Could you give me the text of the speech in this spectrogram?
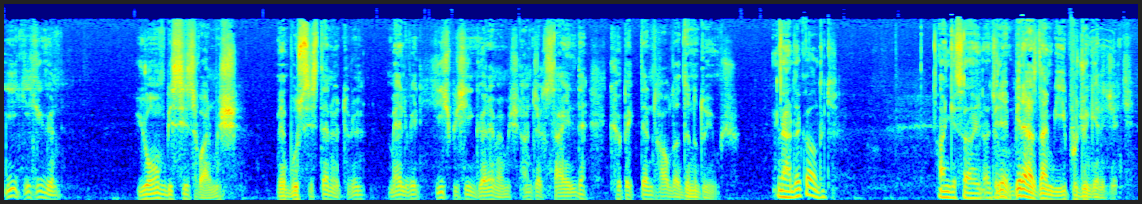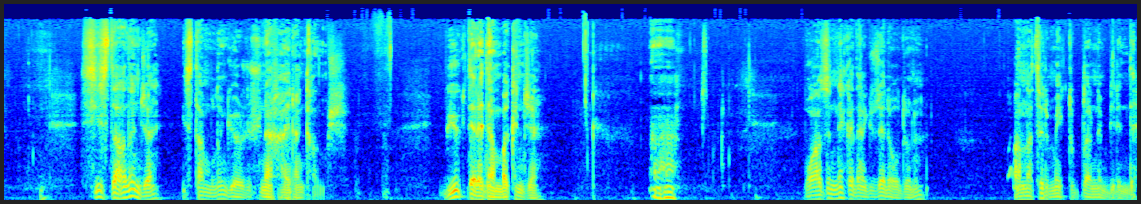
İlk iki gün yoğun bir sis varmış ve bu sisten ötürü Melville hiçbir şey görememiş ancak sahilde köpeklerin havladığını duymuş. Nerede kaldık? Hangi sahil acaba? Bir- birazdan bir ipucu gelecek. Sis dağılınca İstanbul'un görünüşüne hayran kalmış. Büyük dereden bakınca Aha. Boğaz'ın ne kadar güzel olduğunu anlatır mektuplarının birinde.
